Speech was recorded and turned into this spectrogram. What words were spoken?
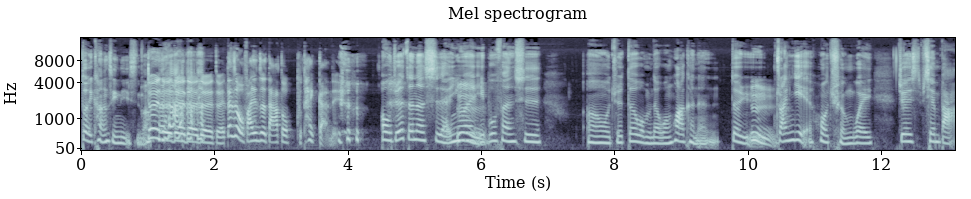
对抗心理是吗？对对对对对对。但是我发现这大家都不太敢哎。哦，我觉得真的是哎，因为一部分是，嗯，我觉得我们的文化可能对于专业或权威，就会先把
